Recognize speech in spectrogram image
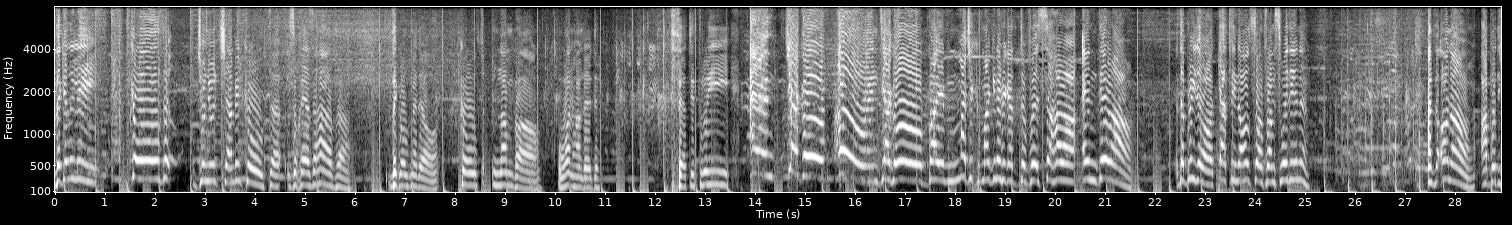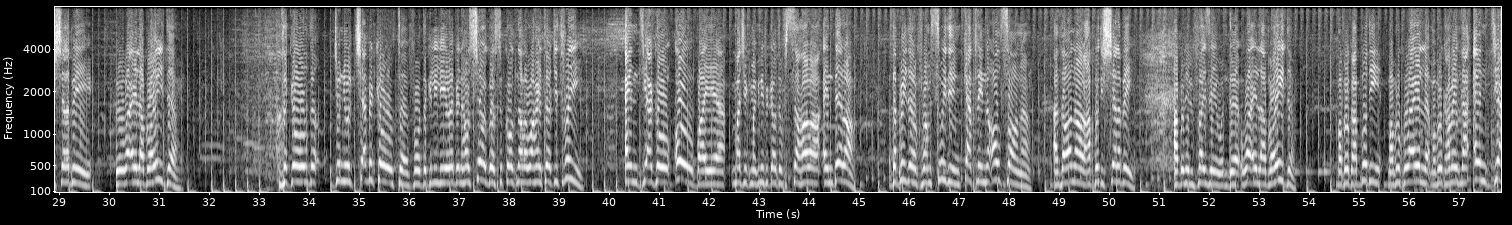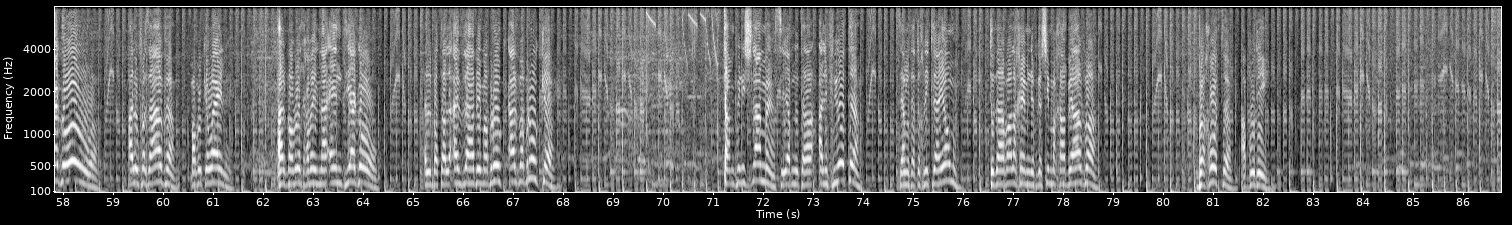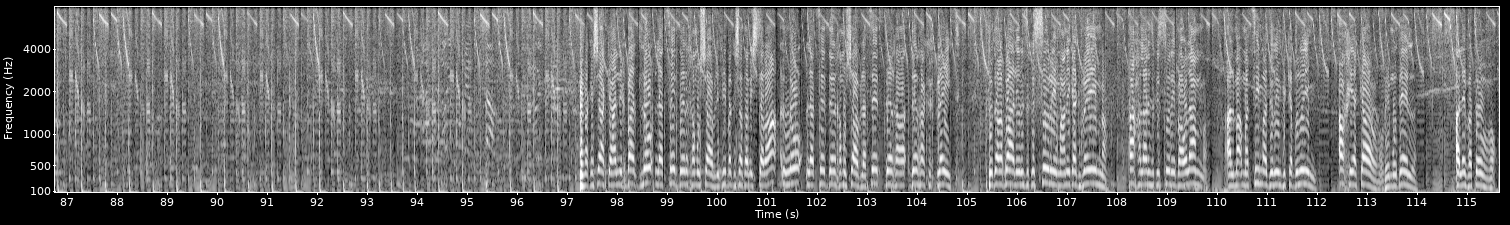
The Galilee Gold Junior Champion Colt זוכה הזהב The Gold Medal Colt number 133 and Diago! Oh and Diago by Magic Magnifique of Sahara Endera the breeder Kathleen Olson from Sweden. And the honor Abu Shalabi Wael Aboid the gold junior champion colt for the Galilee Arabian Horse Show goes to colt number 133 and Diago, oh, by uh, Magic Magnifique of Sahara and Dera, the breeder from Sweden, Kathleen Olson, and the honor Aboud Shalabi, Abu El Faizi, and uh, Wael Abouid. Mabruk عبودي Mabruk وائل Mabruk حبايبنا and Diago ألف Mabruk مبروك يا وائل ألف مبروك حبايبنا and Diago البطل الذهبي مبروك ألف مبروك תם ונשלם, סיימנו את האליפויות, סיימנו את התוכנית להיום. תודה רבה לכם, נפגשים מחר בארבע. ברכות, עבודי. בבקשה, קהל נכבד, לא לצאת דרך המושב. לפי בקשת המשטרה, לא לצאת דרך המושב, לצאת דרך, דרך החקלאית. תודה רבה לרזק הסורי, מעניק הגבהים, אחלה רזק הסורי בעולם, על מאמצים אדירים וכבירים. אח יקר ומודל, הלב הטוב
